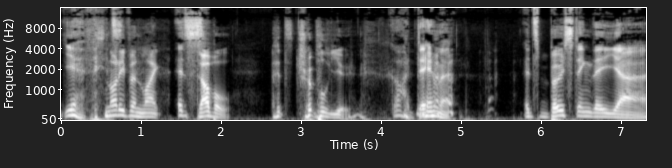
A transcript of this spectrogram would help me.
Yeah. It's not even like It's double. It's triple U. God damn it. it's boosting the uh,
